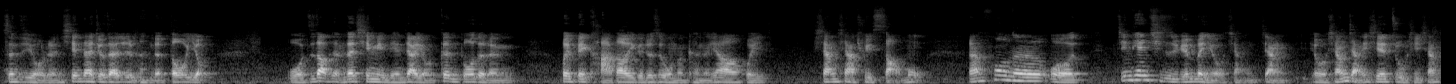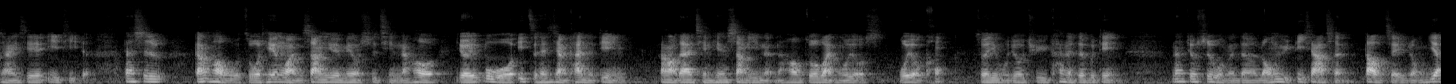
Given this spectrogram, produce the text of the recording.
甚至有人现在就在日本的都有。我知道可能在清明年假有更多的人会被卡到一个，就是我们可能要回乡下去扫墓。然后呢，我今天其实原本有想讲，有想讲一些主题，想讲一些议题的，但是刚好我昨天晚上因为没有事情，然后有一部我一直很想看的电影，刚好在前天上映了，然后昨晚我有我有空。所以我就去看了这部电影，那就是我们的《龙与地下城：盗贼荣耀》。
